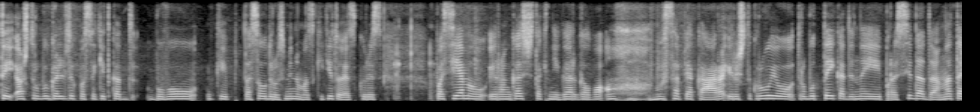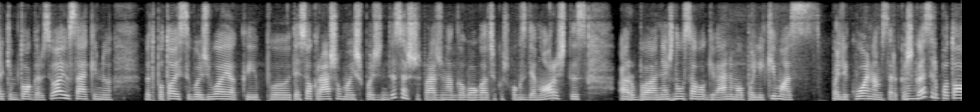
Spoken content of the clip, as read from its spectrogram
Tai aš turbūt galiu tik pasakyti, kad buvau kaip tas audriaus minimas skaitytojas, kuris pasiemiau į rankas šitą knygą ir galvo, o, bus apie karą. Ir iš tikrųjų, turbūt tai, kad jinai prasideda, na, tarkim, tuo garsiuoju sakiniu, bet po to įsivažiuoja kaip e, tiesiog rašoma išpažintis. Aš iš pradžių net galvojau, gal čia kažkoks dienoraštis arba, nežinau, savo gyvenimo palikimas palikuonėms ar kažkas. Mhm. Ir po to,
